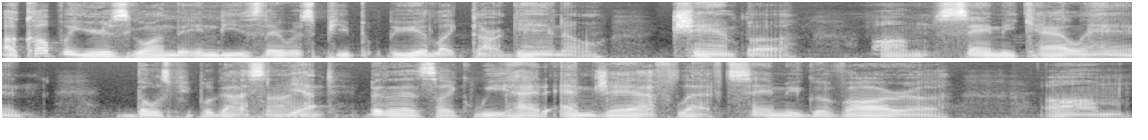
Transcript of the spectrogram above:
A couple years ago on the indies, there was people, you had like Gargano, Ciampa, um, Sami Callihan. Those people got signed. Yeah. But then it's like we had MJF left, Sammy Guevara, um,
